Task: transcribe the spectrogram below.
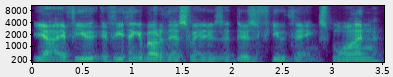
Yeah, if you if you think about it this way, there's a, there's a few things. One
